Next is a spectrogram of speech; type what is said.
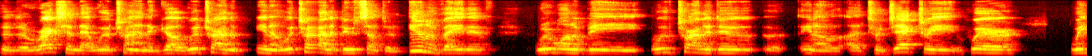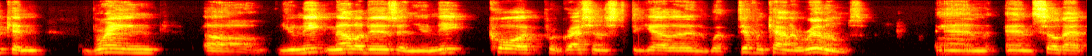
the direction that we're trying to go. We're trying to, you know, we're trying to do something innovative we want to be we're trying to do you know a trajectory where we can bring uh, unique melodies and unique chord progressions together and with different kind of rhythms. And and so that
